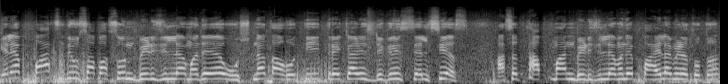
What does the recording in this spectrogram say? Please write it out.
गेल्या पाच दिवसापासून बीड जिल्ह्यामध्ये उष्णता होती त्रेचाळीस डिग्री सेल्सिअस असं तापमान बीड जिल्ह्यामध्ये पाहायला मिळत होतं.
